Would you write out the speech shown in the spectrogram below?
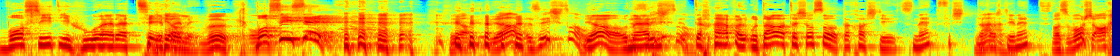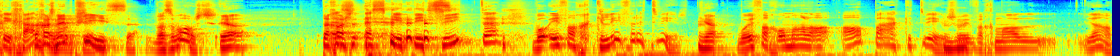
Wo sind die Huren Zibbeli? Ja, wirklich. Wo sind sie? ja, ja, es ist so. Ja, und, dann, ist so. da, und da das ist schon so, da kannst du dich jetzt nicht verstehen, Was willst du? Ach, ich kenne da kannst du nicht beschissen. Was willst du? Ja. Da Es, es gibt die Zeiten, wo einfach geliefert wird. ja. Wo einfach auch mal angepackt wird. Mhm. Wo einfach mal... Ja...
